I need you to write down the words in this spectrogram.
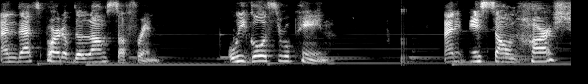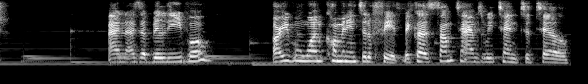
And that's part of the long suffering. We go through pain. And it may sound harsh. And as a believer, or even one coming into the faith, because sometimes we tend to tell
